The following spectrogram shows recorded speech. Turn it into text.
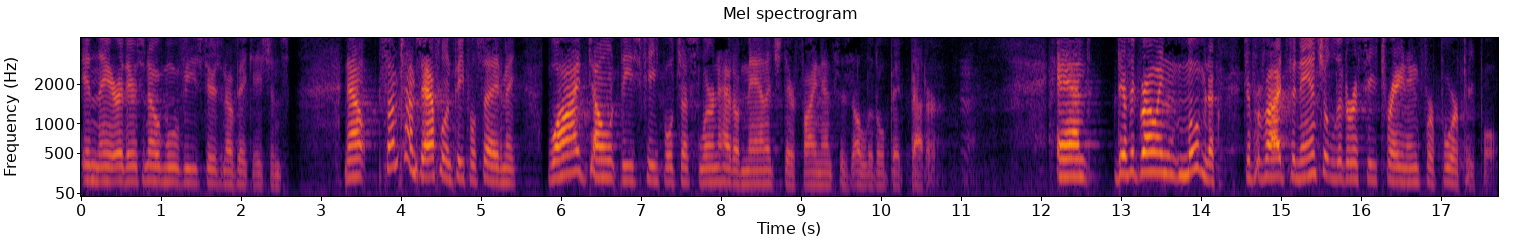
in there, there's no movies, there's no vacations. Now, sometimes affluent people say to me, why don't these people just learn how to manage their finances a little bit better? And there's a growing movement to provide financial literacy training for poor people.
